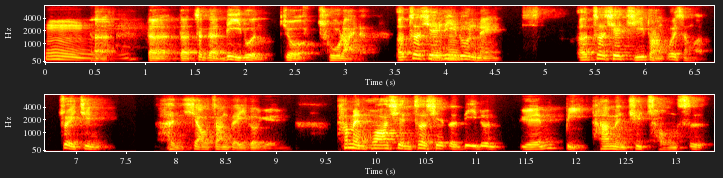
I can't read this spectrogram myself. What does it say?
嗯，呃的的这个利润就出来了。而这些利润呢，而这些集团为什么最近很嚣张的一个原因，他们发现这些的利润远比他们去从事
